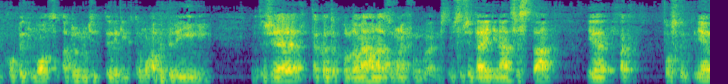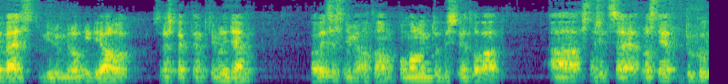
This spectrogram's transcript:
uchopit moc a donutit ty lidi k tomu, aby byli jiní. Protože takhle to podle mého názoru nefunguje. Myslím si, že ta jediná cesta je fakt postupně vést míru milovný dialog s respektem k těm lidem, bavit se s nimi o tom, pomalu jim to vysvětlovat a snažit se vlastně v duchu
